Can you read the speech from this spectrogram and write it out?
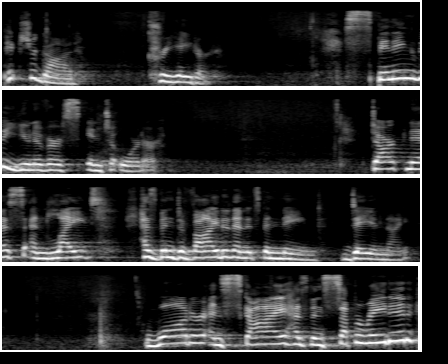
Picture God creator, spinning the universe into order. Darkness and light has been divided and it's been named day and night. Water and sky has been separated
